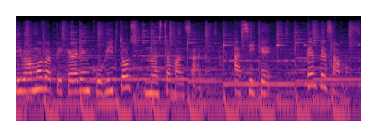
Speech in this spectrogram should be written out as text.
Y vamos a picar en cubitos nuestra manzana. Así que empezamos.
